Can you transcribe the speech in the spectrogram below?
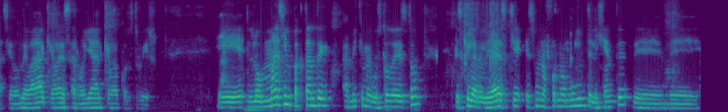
hacia dónde va, qué va a desarrollar, qué va a construir. Eh, lo más impactante a mí que me gustó de esto es que la realidad es que es una forma muy inteligente de,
